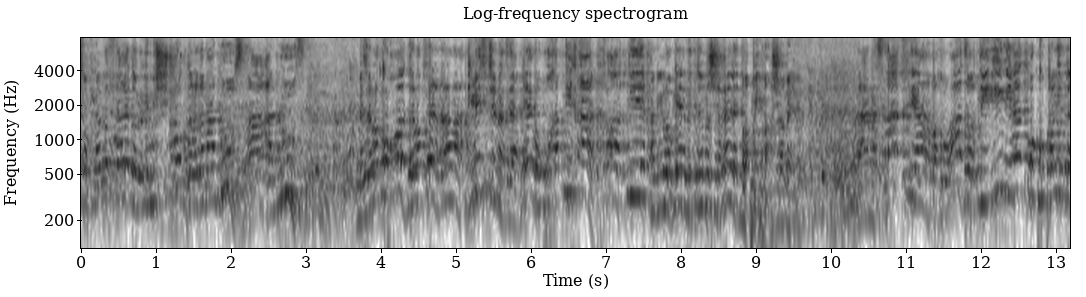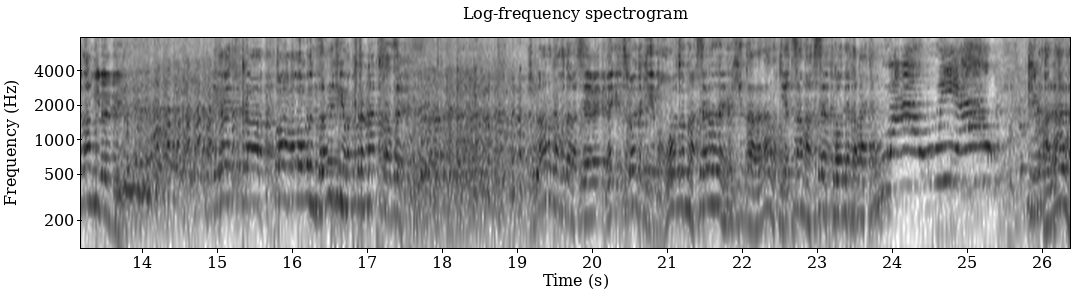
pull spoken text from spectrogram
צופה בסרט, אלוהים ישמור, אתה לא יודע מה הלו"ז, מה הלו"ז. וזה לא כוחות, זה לא פייר, למה? הקריסטיאן הזה, הגבר, הוא חתיך עד, חתיך, אני לא גבר, תן לו שבלת בפימה, שווה. ואנסטסיה, הבחורה הזאת, היא נראית כמו קופאית ברמי לוי. נראית כפרה אורן זריף עם הקטנת חזה. למה לקחת אותה לסרט? הייתי צריך לדעת, כי הבחורה הזאת מהסרט הזה, היא התעללה אותי, יצאה מהסרט, לא הביתה, וואו, וואו. כאילו, עלה לה,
